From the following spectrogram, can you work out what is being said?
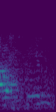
option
